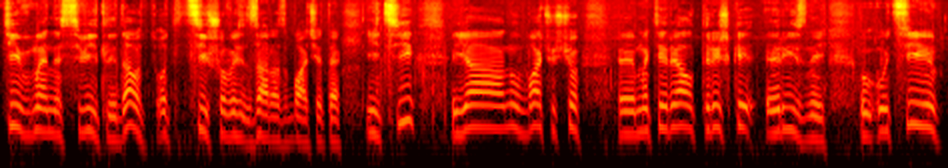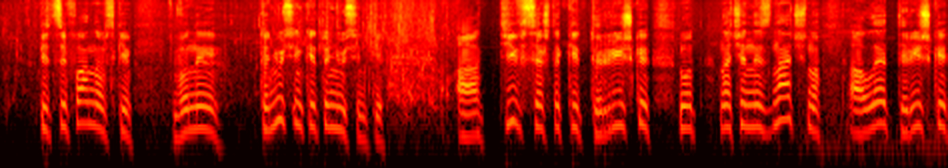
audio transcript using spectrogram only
Ті в мене світлі, да? от, от ці, що ви зараз бачите, і ці я ну, бачу, що матеріал трішки різний. Оці підсифановські, вони тонюсінькі-тонюсінькі. А ті все ж таки трішки, ну от, наче незначно, але трішки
